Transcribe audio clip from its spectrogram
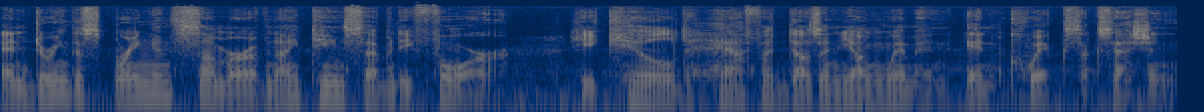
And during the spring and summer of 1974, he killed half a dozen young women in quick succession.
